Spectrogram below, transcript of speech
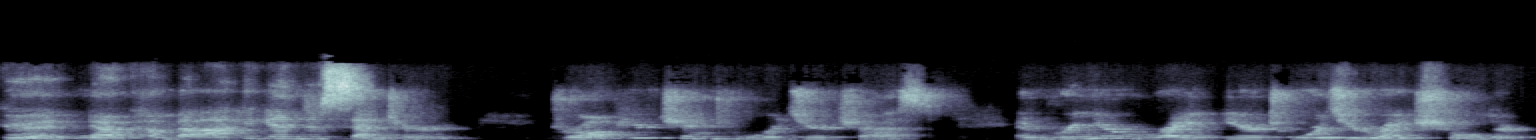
Good. Now come back again to center. Drop your chin towards your chest and bring your right ear towards your right shoulder.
